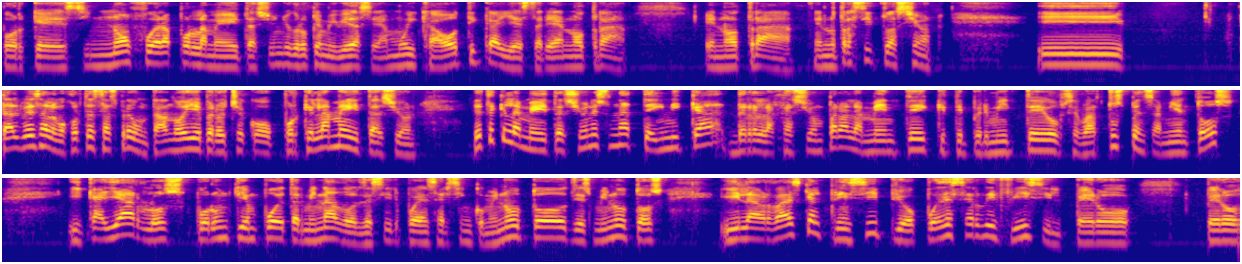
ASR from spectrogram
porque si no fuera por la meditación yo creo que mi vida sería muy caótica y estaría en otra en otra en otra situación y Tal vez a lo mejor te estás preguntando, oye, pero Checo, ¿por qué la meditación? Fíjate que la meditación es una técnica de relajación para la mente que te permite observar tus pensamientos y callarlos por un tiempo determinado, es decir, pueden ser 5 minutos, 10 minutos, y la verdad es que al principio puede ser difícil, pero, pero,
